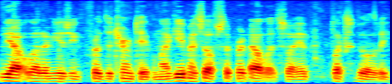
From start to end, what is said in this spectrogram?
the outlet I'm using for the turntable. Now I gave myself separate outlets so I have flexibility.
